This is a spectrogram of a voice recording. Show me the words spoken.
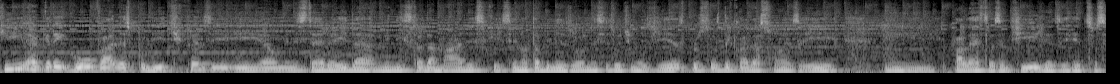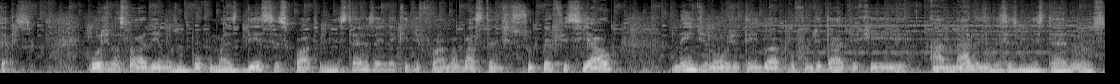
que agregou várias políticas e, e, é o ministério aí da ministra Damares que se notabilizou nesses últimos dias por suas declarações aí em palestras antigas e redes sociais. Hoje nós falaremos um pouco mais desses quatro ministérios, ainda que de forma bastante superficial, nem de longe tendo a profundidade que a análise desses ministérios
